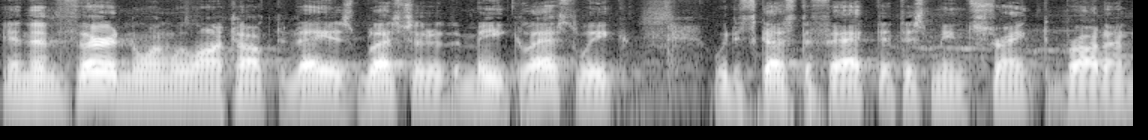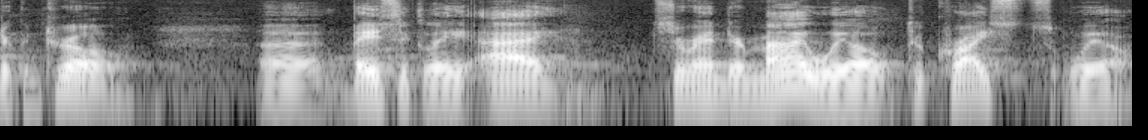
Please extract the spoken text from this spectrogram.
And then the third and one we want to talk today is blessed are the meek. Last week we discussed the fact that this means strength brought under control. Uh, basically, I surrender my will to Christ's will.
